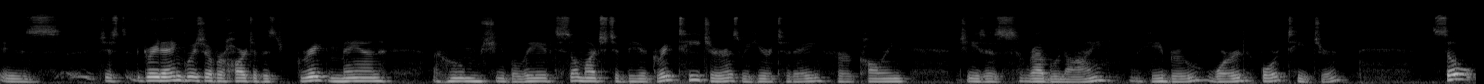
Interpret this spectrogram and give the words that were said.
is just the great anguish of her heart of this great man whom she believed so much to be a great teacher, as we hear today, her calling Jesus Rabboni, a Hebrew word for teacher. So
